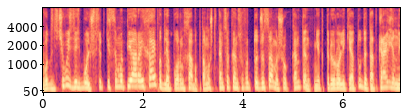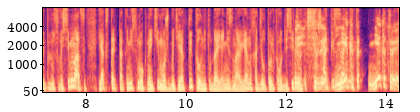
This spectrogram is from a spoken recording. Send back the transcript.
расскажите, вот чего здесь больше? Все-таки самопиара и хайпа для порнхаба, потому что, в конце концов, это тот же самый шок-контент. Некоторые ролики оттуда, это откровенный плюс 18. Я, кстати, так и не смог найти. Может быть, я тыкал не туда, я не знаю. Я находил только вот действительно описание. Некотор... Некоторые?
